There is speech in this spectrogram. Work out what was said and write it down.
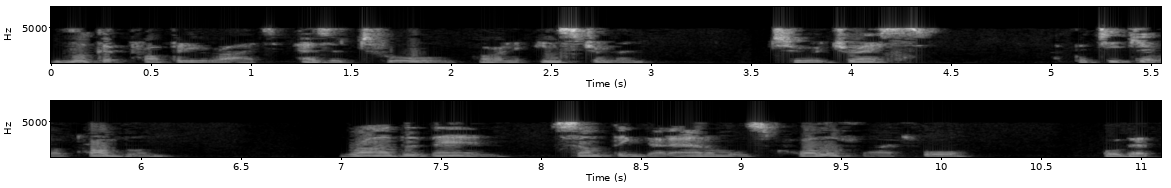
look at property rights as a tool or an instrument to address a particular problem rather than something that animals qualify for or that,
